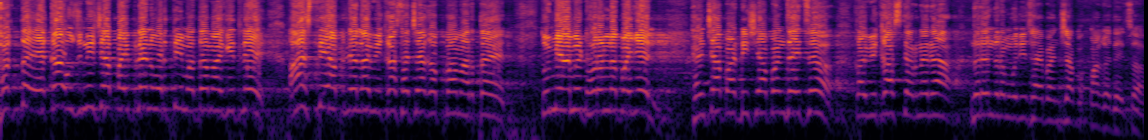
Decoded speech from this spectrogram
फक्त एका उजनीच्या पाईपलाईनवरती मतं मागितले आज ते आपल्याला विकासाच्या गप्पा मारतायत. तुम्ही आम्ही ठरवलं पाहिजे. ह्यांच्या पाठीशी आपण जायचं का विकास करणाऱ्या नरेंद्र मोदी साहेबांच्या मागे द्यायचं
